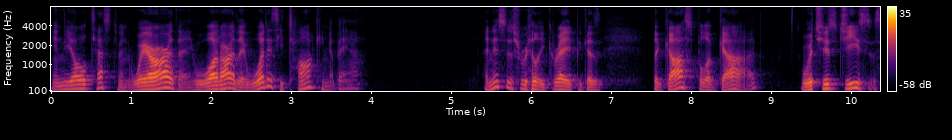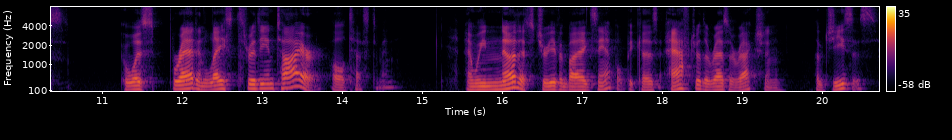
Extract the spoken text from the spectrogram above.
in the Old Testament? Where are they? What are they? What is he talking about? And this is really great because the gospel of God, which is Jesus, was spread and laced through the entire Old Testament. And we know that's true even by example because after the resurrection of Jesus,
